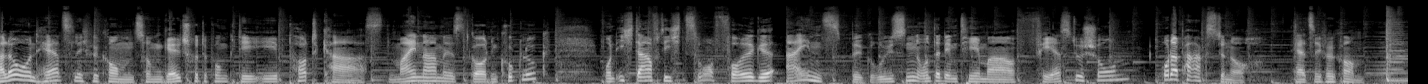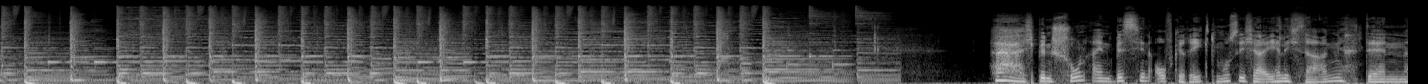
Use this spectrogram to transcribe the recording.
Hallo und herzlich willkommen zum Geldschritte.de Podcast. Mein Name ist Gordon Kukluk und ich darf dich zur Folge 1 begrüßen unter dem Thema Fährst du schon oder parkst du noch? Herzlich willkommen. Ah, ich bin schon ein bisschen aufgeregt, muss ich ja ehrlich sagen, denn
